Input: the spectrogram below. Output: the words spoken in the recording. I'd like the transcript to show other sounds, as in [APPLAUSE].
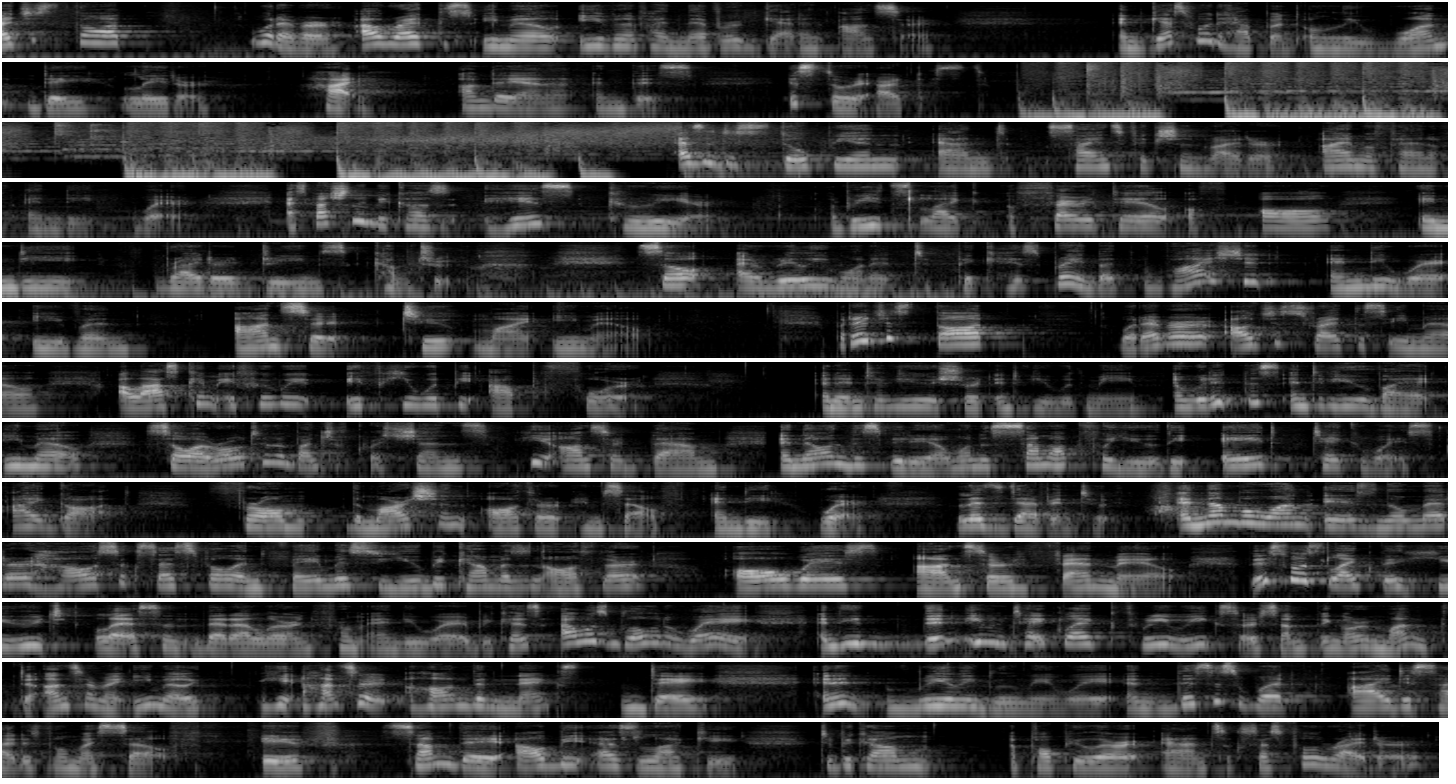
I just thought, whatever, I'll write this email even if I never get an answer. And guess what happened only one day later? Hi, I'm Diana, and this is Story Artist. As a dystopian and science fiction writer, I'm a fan of Andy Weir, especially because his career reads like a fairy tale of all indie writer dreams come true. So I really wanted to pick his brain, but why should Andy Weir even answer to my email? But I just thought, whatever, I'll just write this email. I'll ask him if he, if he would be up for an interview, a short interview with me. And we did this interview via email. So I wrote him a bunch of questions, he answered them. And now in this video, I want to sum up for you the eight takeaways I got from the Martian author himself, Andy Weir. Let's dive into it. And number one is no matter how successful and famous you become as an author, always answer fan mail. This was like the huge lesson that I learned from Andy Weir because I was blown away. And he didn't even take like three weeks or something or a month to answer my email. He [LAUGHS] answered on the next day. And it really blew me away. And this is what I decided for myself. If someday I'll be as lucky to become a popular and successful writer,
